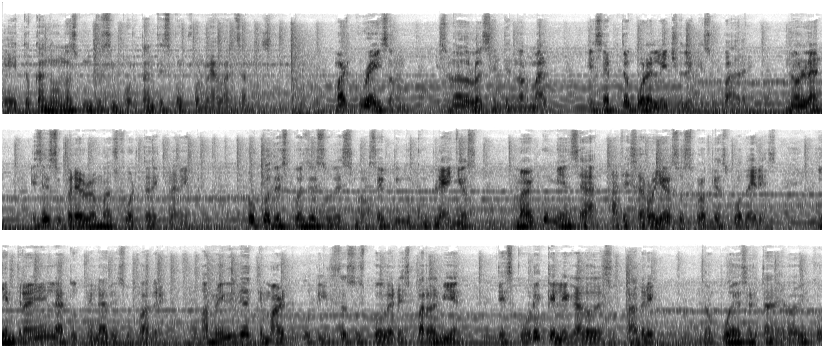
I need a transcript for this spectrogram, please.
eh, tocando unos puntos importantes conforme avanzamos. Mark Grayson es un adolescente normal, excepto por el hecho de que su padre, Nolan, es el superhéroe más fuerte del planeta. Poco después de su decimoséptimo cumpleaños, Mark comienza a desarrollar sus propios poderes y entrar en la tutela de su padre. A medida que Mark utiliza sus poderes para el bien, descubre que el legado de su padre no puede ser tan heroico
